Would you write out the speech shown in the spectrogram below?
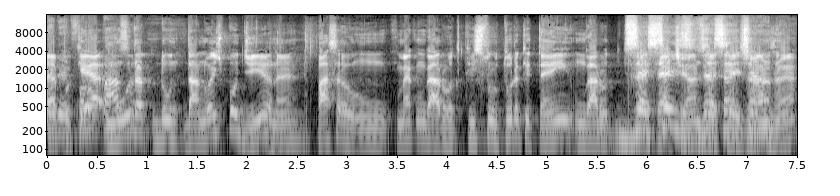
É, ele porque passa. muda do- da noite pro dia, né? Passa um. Como é que um garoto, que estrutura que tem, um garoto de 17 anos, 16 anos, né?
